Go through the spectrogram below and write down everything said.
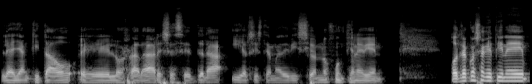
le hayan quitado eh, los radares, etcétera, y el sistema de visión no funcione bien. Otra cosa que tiene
